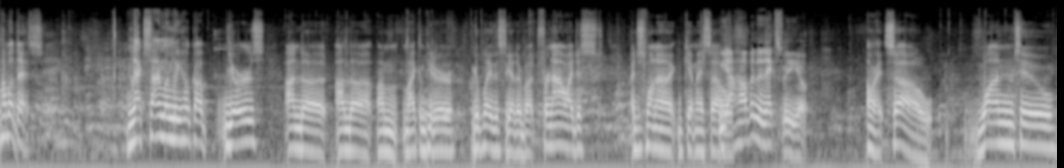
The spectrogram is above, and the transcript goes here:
how about this? Next time when we hook up yours on the on the on my computer, we can play this together. But for now, I just I just want to get myself. yeah. How about the next video? All right, so one, two,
